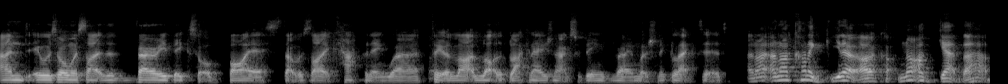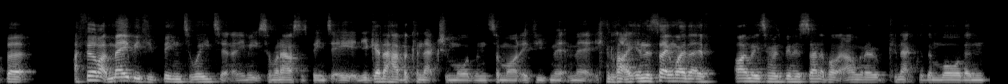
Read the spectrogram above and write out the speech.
and it was almost like the very big sort of bias that was like happening where I think a lot, a lot of the black and Asian acts were being very much neglected, and I and I kind of you know I not I get that, but I feel like maybe if you've been to Eton and you meet someone else that's been to Eton, you're going to have a connection more than someone if you've met me. like in the same way that if I meet someone who's been a Centrepoint, I'm going to connect with them more than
